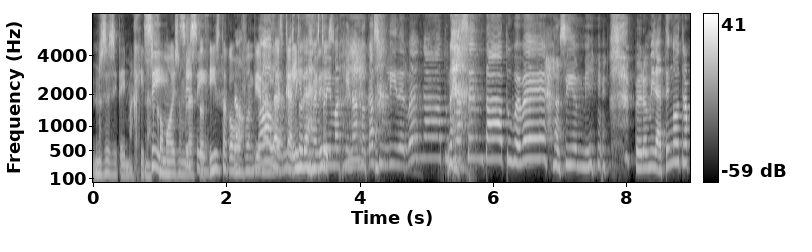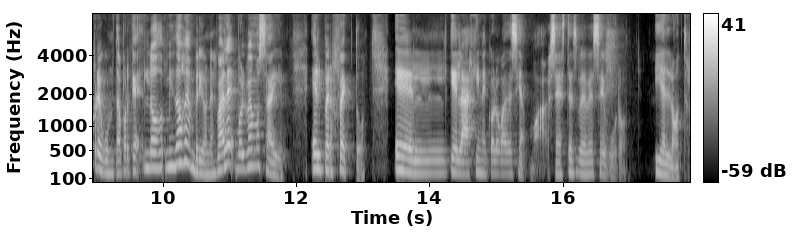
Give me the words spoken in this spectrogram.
No sé si te imaginas cómo es un blastocisto, cómo funcionan las calidades. Me estoy, imaginando casi un líder, venga, tu placenta, tu bebé, así en mí. Pero mira, tengo otra pregunta, porque los, mis dos embriones, ¿vale? Volvemos ahí. El perfecto, el que la ginecóloga decía, o sea, este es bebé seguro. Y el otro.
